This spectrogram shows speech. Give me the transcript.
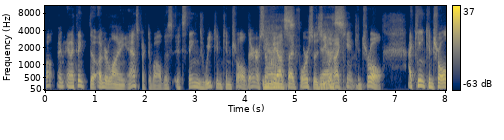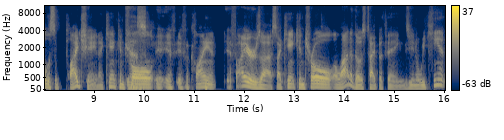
Well, and, and I think the underlying aspect of all this, it's things we can control. There are so many outside forces you and I can't control. I can't control the supply chain. I can't control i- if if a client fires us. I can't control a lot of those type of things. You know, we can't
